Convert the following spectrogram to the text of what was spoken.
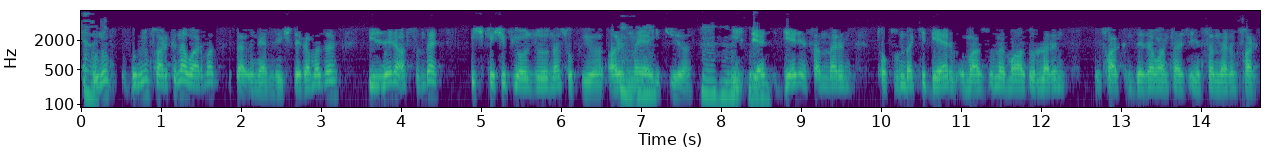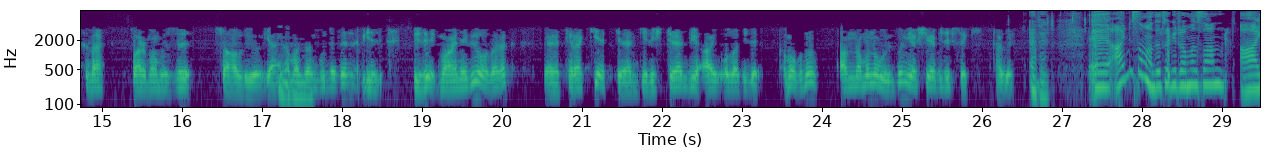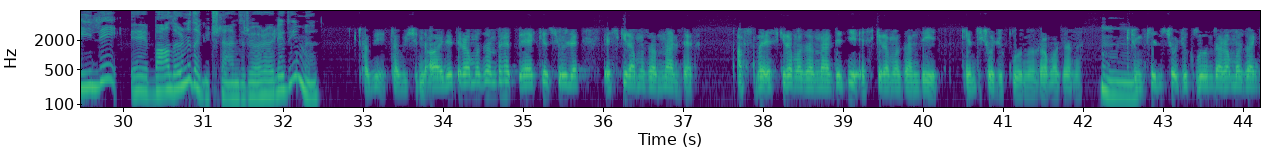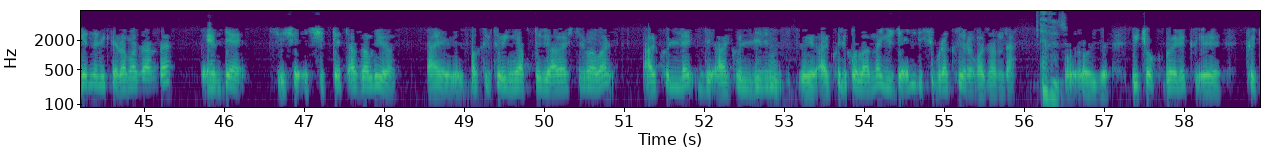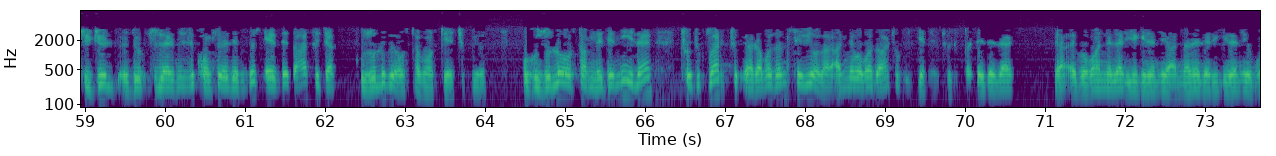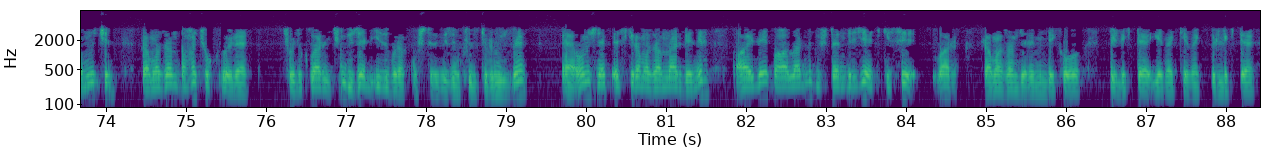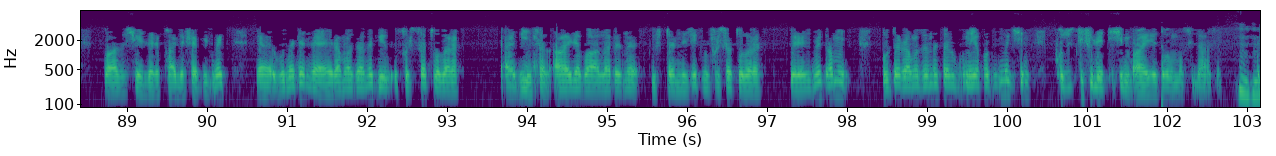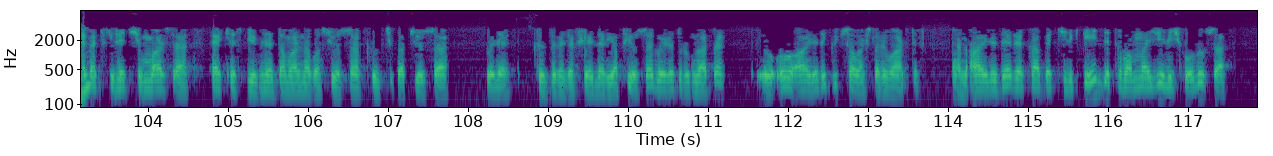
Evet. Bunun bunun farkına varmak da önemli. İşte Ramazan bizleri aslında iç keşif yolculuğuna sokuyor, arınmaya Hı hı. itiyor. Hı hı. Diğer, diğer insanların toplumdaki diğer mazlum ve mağdurların farkın dezavantajlı insanların farkına varmamızı sağlıyor. Yani Hı hı. Ramazan bu nedenle biz- bizi manevi olarak e, terakki ettiren, geliştiren bir ay olabilir. Ama bunu anlamına uygun yaşayabilirsek tabii. Evet. Ee, aynı zamanda tabii Ramazan aile e, bağlarını da güçlendiriyor öyle değil mi? Tabii tabii şimdi ailede Ramazan'da hep herkes şöyle eski Ramazanlar der. Aslında eski Ramazanlar dediği eski Ramazan değil. Kendi çocukluğunun Ramazanı. Hmm. Çünkü kendi çocukluğunda Ramazan genellikle Ramazan'da evde şi- şiddet azalıyor. Yani Bakırköy'ün yaptığı bir araştırma var. Alkolle, alkolizm, e, alkolik olanlar yüzde ellisi bırakıyor Ramazan'da. Evet. O- oydu. Birçok böyle e, kötücül dürtülerimizi kontrol edebiliyoruz. Evde daha sıcak, huzurlu bir ortam ortaya çıkıyor. Bu huzurlu ortam nedeniyle çocuklar ço- Ramazan'ı seviyorlar. Anne baba daha çok ilgileniyor çocuklar. Dedeler, ya, e, babaanneler ilgileniyor, anneanneler ilgileniyor. Bunun için Ramazan daha çok böyle çocuklar için güzel iz bırakmıştır bizim kültürümüzde. E, onun için hep eski Ramazanlar denir. Aile bağlarını güçlendirici etkisi var. Ramazan dönemindeki o birlikte yemek yemek, birlikte bazı şeyleri paylaşabilmek. E, bu nedenle Ramazan'ı bir fırsat olarak yani bir insan aile bağlarını güçlendirecek bir fırsat olarak görebilmek ama burada Ramazan'da tabii bunu yapabilmek için pozitif iletişim ailede olması lazım. Hı hı. Negatif iletişim varsa, herkes birbirine damarına basıyorsa, kılçık atıyorsa, böyle kızdıracak şeyler yapıyorsa böyle durumlarda e, o ailede güç savaşları vardır. Yani ailede rekabetçilik değil de tamamlayıcı ilişki olursa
